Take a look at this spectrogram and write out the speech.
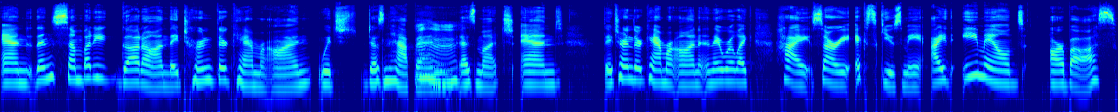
And then somebody got on, they turned their camera on, which doesn't happen mm-hmm. as much. And they turned their camera on and they were like, "Hi, sorry, excuse me. I emailed our boss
